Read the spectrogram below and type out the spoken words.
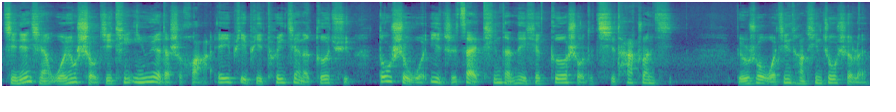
几年前，我用手机听音乐的时候啊，A P P 推荐的歌曲都是我一直在听的那些歌手的其他专辑。比如说，我经常听周杰伦，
